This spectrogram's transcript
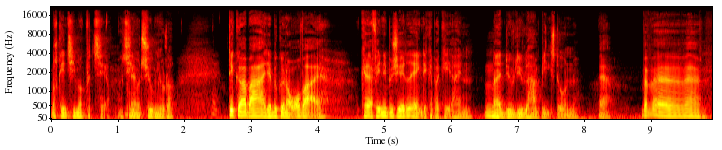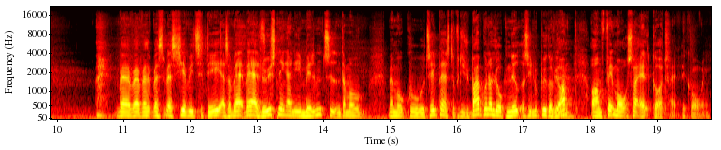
måske en time og kvarter, en time og 20 minutter. Det gør bare, at jeg begynder at overveje, kan jeg finde i budgettet, jeg egentlig kan parkere herinde, mm. når jeg alligevel har en bil stående. Ja. Hvad, hvad, hvad, hvad, hvad, hvad, hvad, siger vi til det? Altså, hvad, hvad er løsningerne i mellemtiden? Der må, man må kunne tilpasse det, fordi vi bare begynder at lukke ned og sige, nu bygger vi om, og om fem år, så er alt godt. Nej, det går ikke.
